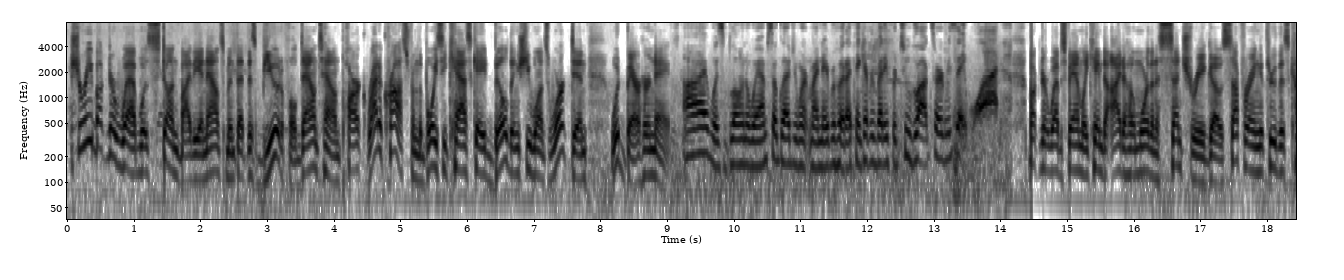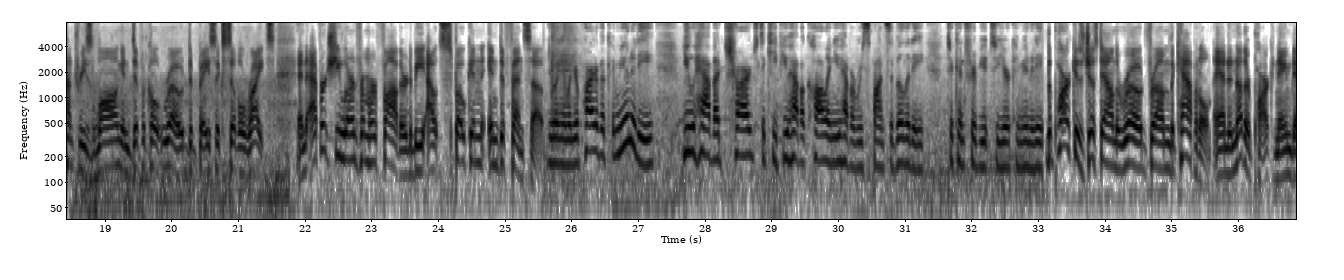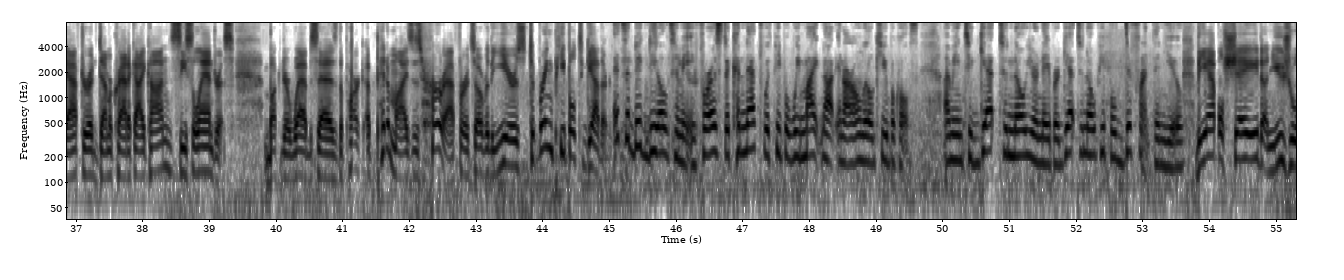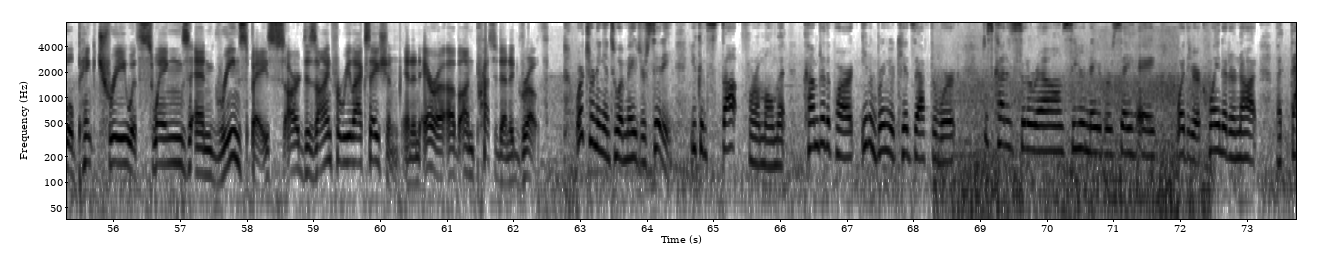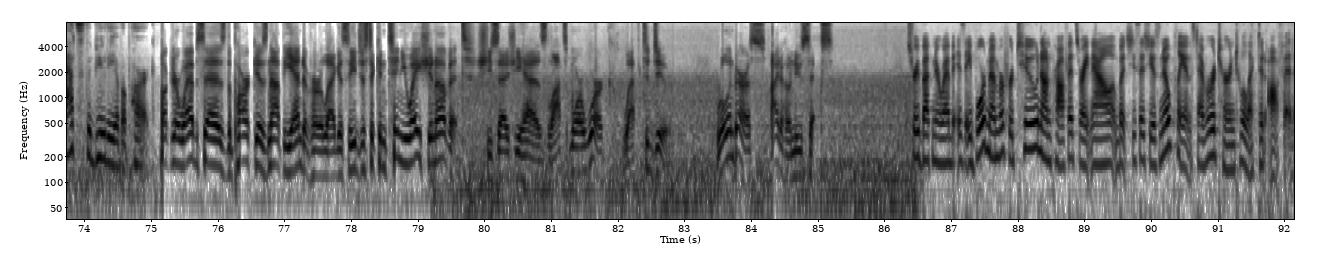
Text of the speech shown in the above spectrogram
Cherie Buckner Webb was stunned by the announcement that this beautiful downtown park right across from the Boise Cascade building she once worked in would bear her name. I was blown away. I'm so glad you weren't in my neighborhood. I think everybody for two blocks heard me say, what? Buckner Webb's family came to Idaho more than a century ago, suffering through this country's long and difficult road to basic civil rights, an effort she learned from her father to be outspoken in defense of. Doing it when you're part of a community, you have a charge to keep, you have a calling, you have a responsibility to contribute to your community. The park is just down the road from the Capitol and another park named after a Democratic icon, Cecil Andrus. Buckner Webb says the park epitomizes her efforts over the years to bring people together. It's a big deal to me for us to connect with people we might not in our own little cubicles. I mean, to get to know your neighbor, get to know people different than you. The ample shade, unusual pink tree with swings, and green space are designed for relaxation relaxation in an era of unprecedented growth. We're turning into a major city. You can stop for a moment, come to the park, even bring your kids after work, just kind of sit around, see your neighbors, say hey, whether you're acquainted or not. But that's the beauty of a park. Buckner Webb says the park is not the end of her legacy, just a continuation of it. She says she has lots more work left to do. Roland Beres, Idaho News 6. Cherie Buckner Webb is a board member for two nonprofits right now, but she says she has no plans to ever return to elected office.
